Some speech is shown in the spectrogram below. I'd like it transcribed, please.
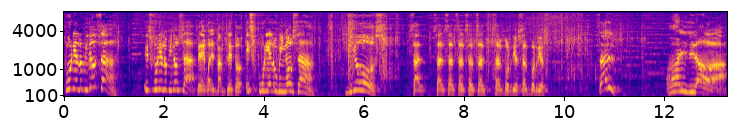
¡Furia luminosa! ¡Es furia luminosa! Me da igual el panfleto. ¡Es furia luminosa! ¡Dios! Sal, sal, sal, sal, sal, sal, sal por Dios, sal por Dios. ¡Sal! ¡Hola!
